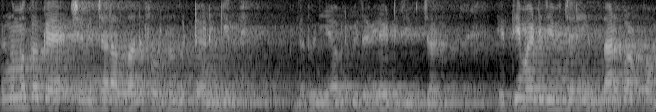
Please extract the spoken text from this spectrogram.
നിങ്ങൾക്കൊക്കെ ക്ഷമിച്ചാൽ അള്ളാന്റെ സ്വർഗം കിട്ടുകയാണെങ്കിൽ പിന്നെ ദുനിയാവിൽ വിധവിയായിട്ട് ജീവിച്ചാലും എത്തിയുമായിട്ട് ജീവിച്ചാലും എന്താണ് കുഴപ്പം?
